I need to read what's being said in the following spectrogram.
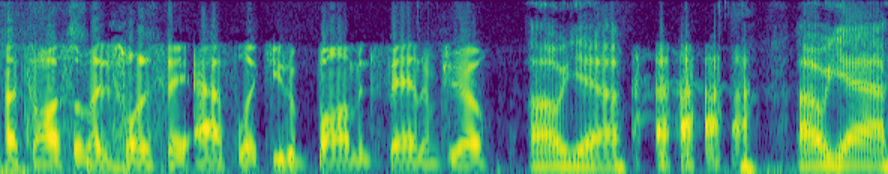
That's awesome. I just want to say, Affleck, you the bomb in Phantom, Joe. Oh yeah. oh yeah.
